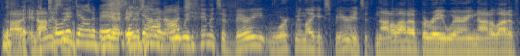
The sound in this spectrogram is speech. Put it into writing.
and honestly, tone it down a bit, Yeah, take it there's down a not- notch. With him, it's a very workmanlike experience. It's not a lot of beret wearing, not a lot of.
